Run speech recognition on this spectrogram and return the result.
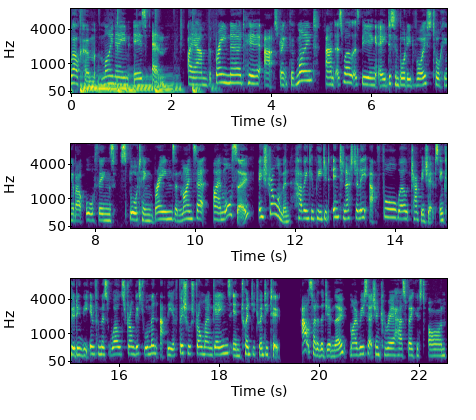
Welcome. My name is Em. I am the brain nerd here at Strength of Mind, and as well as being a disembodied voice talking about all things sporting brains and mindset, I am also a strong woman, having competed internationally at four world championships, including the infamous World's Strongest Woman at the official Strongman Games in 2022. Outside of the gym, though, my research and career has focused on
